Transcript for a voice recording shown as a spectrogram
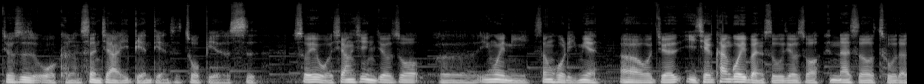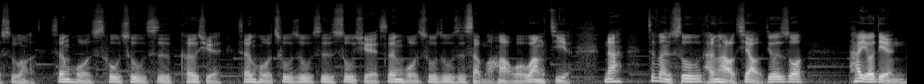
就是我可能剩下一点点是做别的事。所以我相信，就是说，呃，因为你生活里面，呃，我觉得以前看过一本书，就是说那时候出的书哈，生活处处是科学，生活处处是数学，生活处处是什么哈？我忘记了。那这本书很好笑，就是说它有点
